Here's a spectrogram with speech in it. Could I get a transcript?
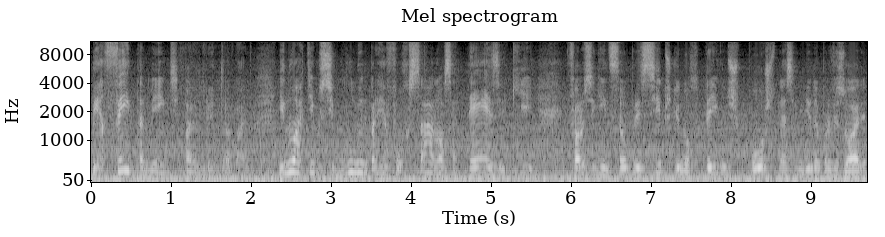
perfeitamente para o direito do trabalho. E no artigo 2 para reforçar a nossa tese aqui, fala o seguinte: são princípios que norteiam o disposto nessa medida provisória,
